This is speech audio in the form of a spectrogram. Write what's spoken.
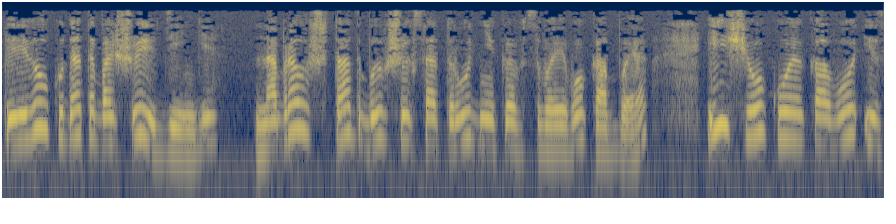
перевел куда-то большие деньги, набрал штат бывших сотрудников своего КБ и еще кое-кого из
